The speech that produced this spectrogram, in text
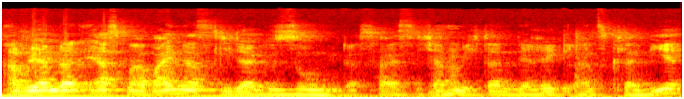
Aber wir haben dann erstmal Weihnachtslieder gesungen. Das heißt, ich habe mhm. mich dann in der Regel ans Klavier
